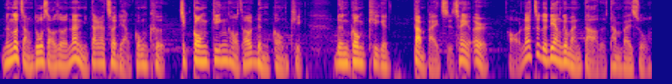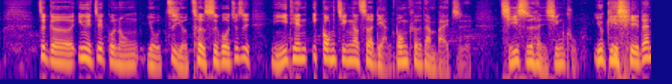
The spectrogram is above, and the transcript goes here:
能够长多少时候，那你大概吃两公克，几公斤哈，才有两公克，两公克的蛋白质乘以二，好，那这个量就蛮大的。坦白说，这个因为这国农有自己有测试过，就是你一天一公斤要吃到两公克蛋白质。其实很辛苦，尤其是咱，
